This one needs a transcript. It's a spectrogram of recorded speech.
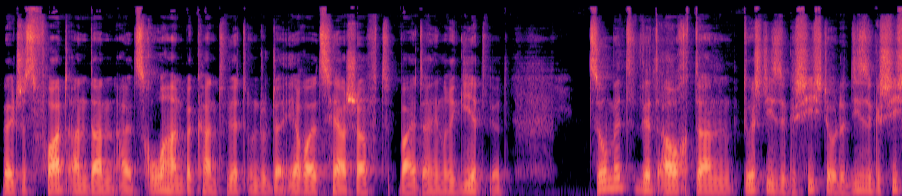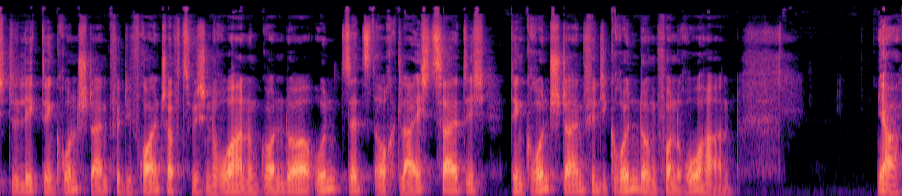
welches fortan dann als Rohan bekannt wird und unter Erols Herrschaft weiterhin regiert wird. Somit wird auch dann durch diese Geschichte oder diese Geschichte legt den Grundstein für die Freundschaft zwischen Rohan und Gondor und setzt auch gleichzeitig den Grundstein für die Gründung von Rohan. Ja,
